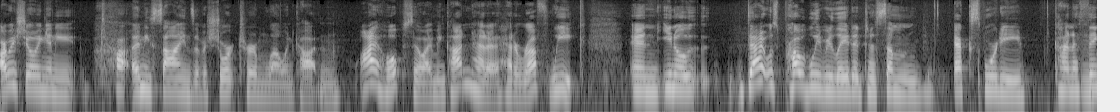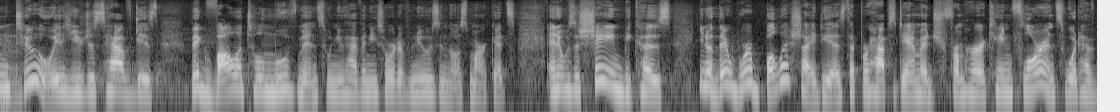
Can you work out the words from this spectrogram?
Are we showing any any signs of a short-term low in cotton? I hope so. I mean, cotton had a had a rough week, and you know that was probably related to some exporty kind of thing mm -hmm. too is you just have these big volatile movements when you have any sort of news in those markets and it was a shame because you know there were bullish ideas that perhaps damage from hurricane florence would have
